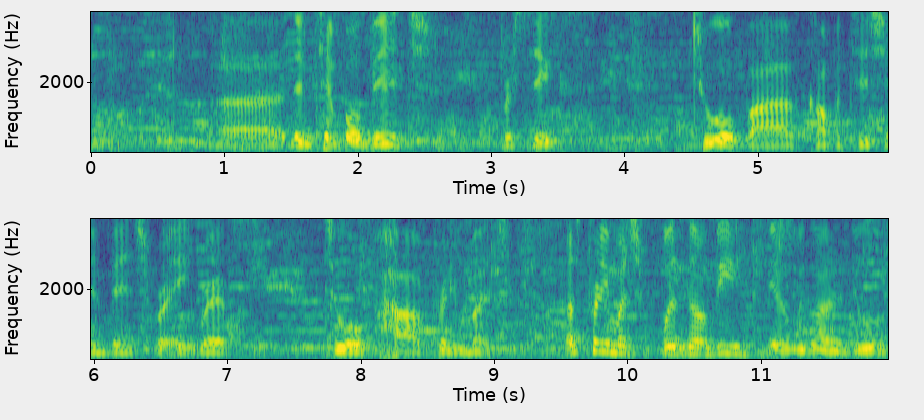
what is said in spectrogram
Uh, then tempo bench for six, 205. Competition bench for eight reps, 205 pretty much. That's pretty much what it's gonna be. Then we're gonna do a,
